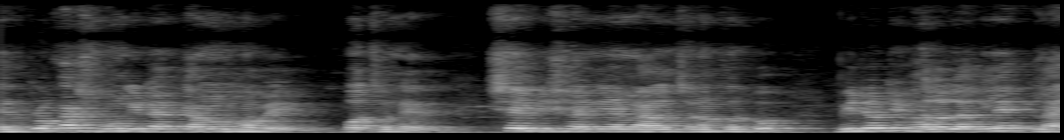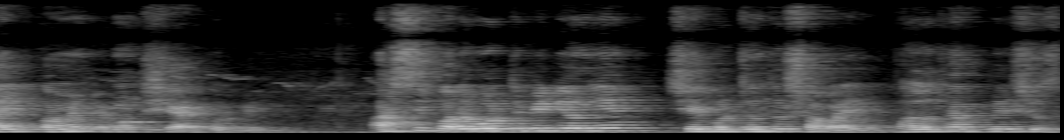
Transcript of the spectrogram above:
এর প্রকাশ ভঙ্গিটা কেমন হবে বচনের সেই বিষয় নিয়ে আমি আলোচনা করব। ভিডিওটি ভালো লাগলে লাইক, কমেন্ট এবং শেয়ার করবে। আসছি পরবর্তী ভিডিও নিয়ে। সে পর্যন্ত সবাই ভালো থাকবে, সুস্থ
